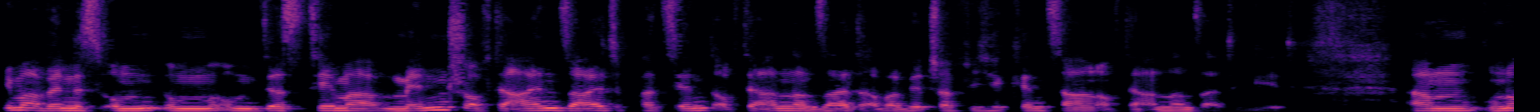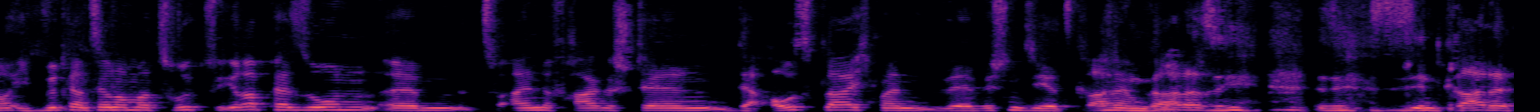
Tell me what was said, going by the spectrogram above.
immer wenn es um, um, um das Thema Mensch auf der einen Seite, Patient auf der anderen Seite, aber wirtschaftliche Kennzahlen auf der anderen Seite geht. Ähm, und noch, ich würde ganz gerne nochmal zurück zu Ihrer Person ähm, zu eine Frage stellen. Der Ausgleich, ich meine, wir erwischen Sie jetzt gerade im Gardasee, Sie, Sie sind gerade,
